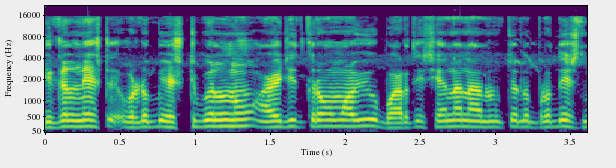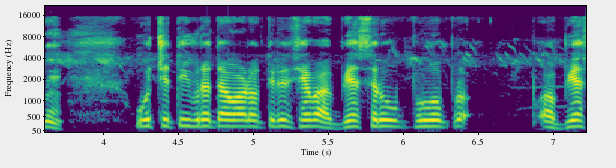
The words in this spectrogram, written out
ઈગલ નેસ્ટ વર્લ્ડ ફેસ્ટિવલનું આયોજિત કરવામાં આવ્યું. ભારતીય સેનાના અરુણાચલ પ્રદેશને ઉચ્ચ તીવ્રતાવાળો તીર્થ સેવા અભ્યાસ પૂર્વ પ્ર- અભ્યાસ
